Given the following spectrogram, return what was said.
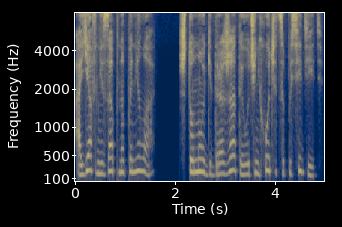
А я внезапно поняла, что ноги дрожат и очень хочется посидеть.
